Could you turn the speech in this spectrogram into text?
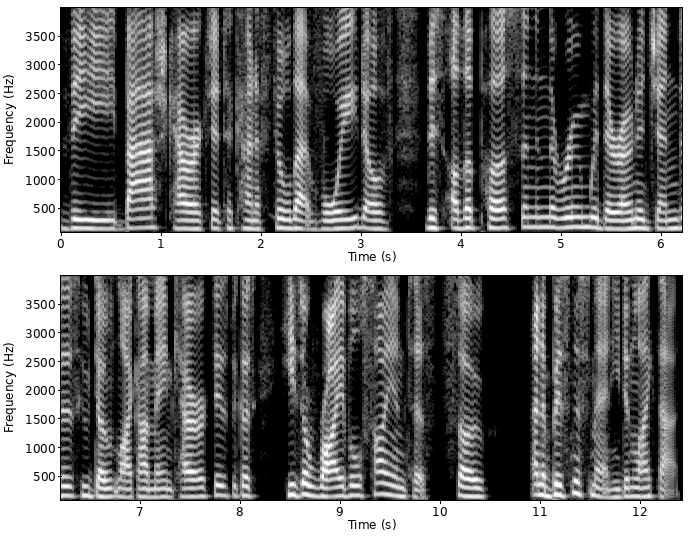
the Bash character to kind of fill that void of this other person in the room with their own agendas who don't like our main characters because he's a rival scientist. So, and a businessman. He didn't like that.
